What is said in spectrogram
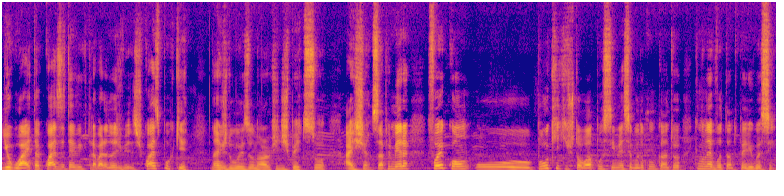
E o Guaita quase teve que trabalhar duas vezes. Quase porque nas duas o Norwich desperdiçou as chances. A primeira foi com o Puck, que estou lá por cima, e a segunda com o Cantor, que não levou tanto perigo assim.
